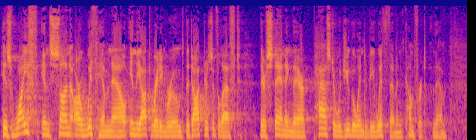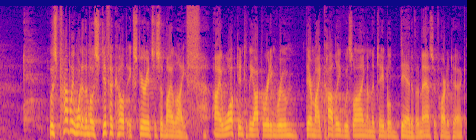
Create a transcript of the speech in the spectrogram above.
His wife and son are with him now in the operating room. The doctors have left. They're standing there. Pastor, would you go in to be with them and comfort them? It was probably one of the most difficult experiences of my life. I walked into the operating room. There, my colleague was lying on the table, dead of a massive heart attack.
